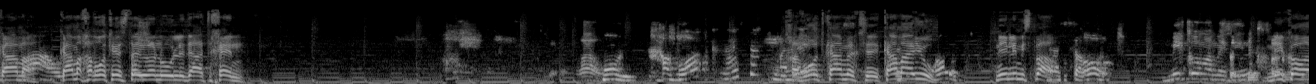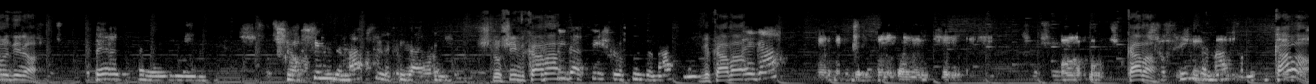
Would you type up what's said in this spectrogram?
כמה? וואו. כמה חברות כנסת היו לנו לדעתכן? המון. חברות כנסת? חברות כמה, כמה היו? תני לי מספר. עשרות. מקום המדינה. מקום המדינה. בערך אה, שלושים ומשהו לפי דעתי. 30 וכמה? לפי דעתי שלושים ומשהו. וכמה? רגע, כמה? שלושים ומשהו. כמה?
